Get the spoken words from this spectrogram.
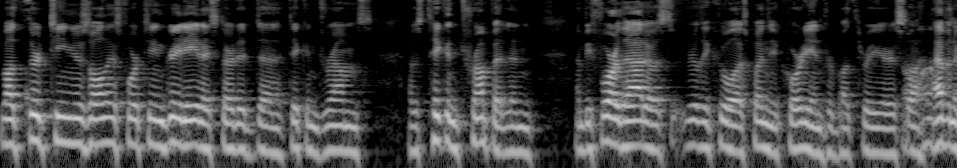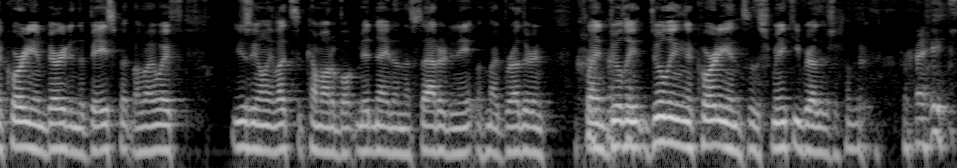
About 13 years old, I was 14. Grade eight, I started uh, taking drums. I was taking trumpet, and and before that, it was really cool. I was playing the accordion for about three years. So uh-huh. I have an accordion buried in the basement, but my wife usually only lets it come out about midnight on the Saturday night with my brother and playing dueling, dueling accordions with the Schmakey brothers or something. Right.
